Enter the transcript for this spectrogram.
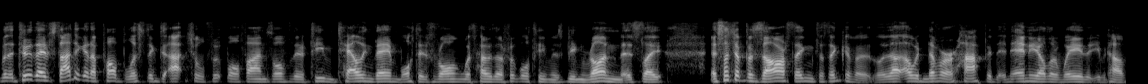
But the two of them standing in a pub listening to actual football fans of their team telling them what is wrong with how their football team is being run. It's like it's such a bizarre thing to think about. Like that, that would never happen in any other way that you would have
